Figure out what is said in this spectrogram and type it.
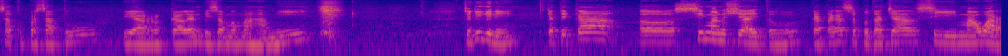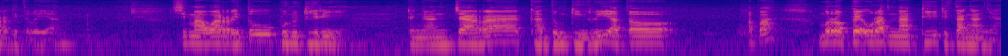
satu persatu biar kalian bisa memahami. Jadi gini, ketika uh, si manusia itu katakan sebut aja si mawar gitu loh ya. Si mawar itu bunuh diri dengan cara gantung diri atau apa merobek urat nadi di tangannya.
